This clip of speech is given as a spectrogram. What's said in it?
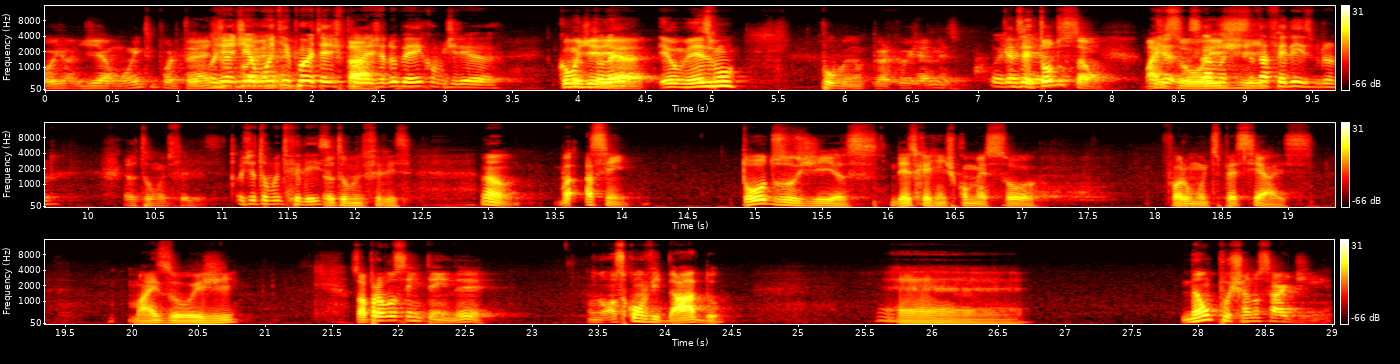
Hoje é um dia muito importante. Hoje é um dia muito importante Tá. planejando bem, como diria. Como Bruno diria eu mesmo... Pô, não, pior que hoje é mesmo. Hoje Quer é dizer, dia- todos são. Mas Hoje- você tá- hoje... Você tá feliz, Bruno? Eu tô muito feliz. Hoje eu tô muito feliz. Eu tô muito feliz. Não, assim, todos os dias, desde que a gente começou, foram muito especiais. Mas hoje, só pra você entender, o nosso convidado é não puxando sardinha,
